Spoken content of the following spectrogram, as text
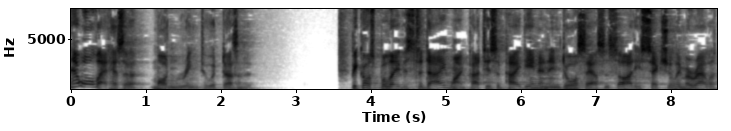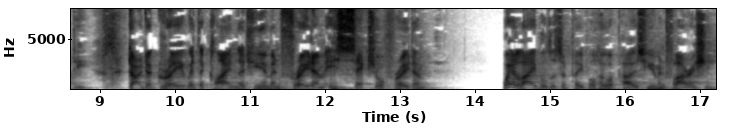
Now, all that has a modern ring to it, doesn't it? Because believers today won't participate in and endorse our society's sexual immorality, don't agree with the claim that human freedom is sexual freedom, we're labelled as a people who oppose human flourishing.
